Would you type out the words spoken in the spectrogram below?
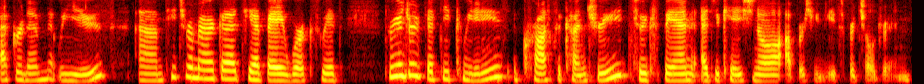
acronym that we use. Um, Teach for America, TFA, works with 350 communities across the country to expand educational opportunities for children.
